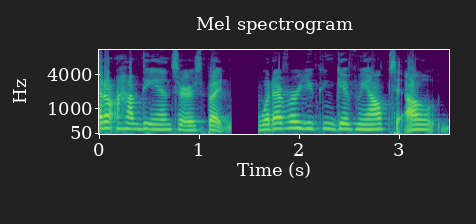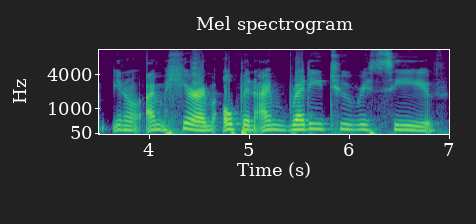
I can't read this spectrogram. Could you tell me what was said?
I don't have the answers, but whatever you can give me i'll t- i'll you know i'm here i'm open i'm ready to receive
